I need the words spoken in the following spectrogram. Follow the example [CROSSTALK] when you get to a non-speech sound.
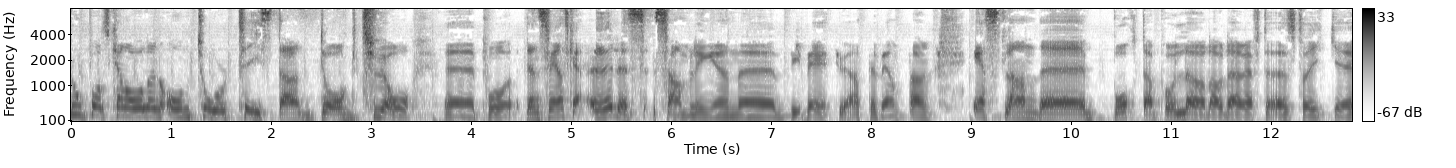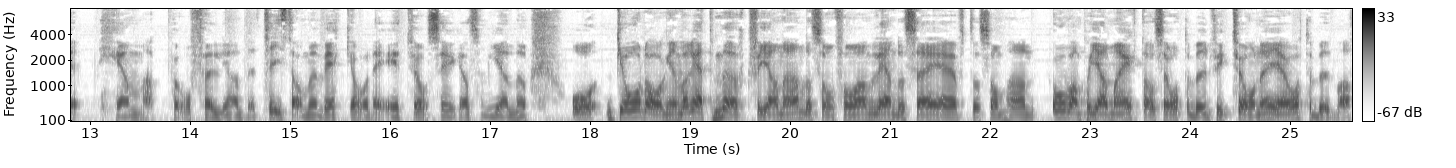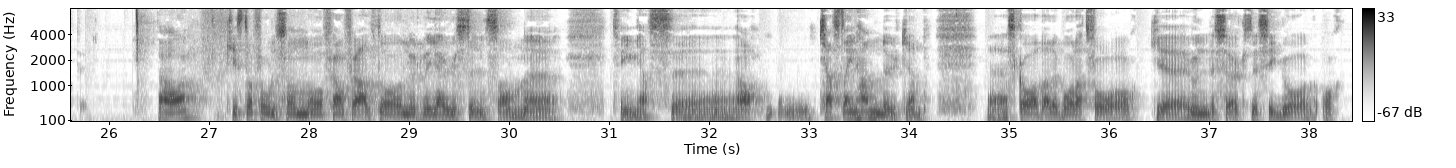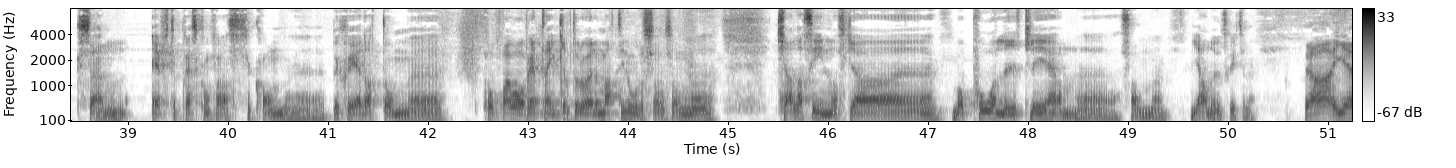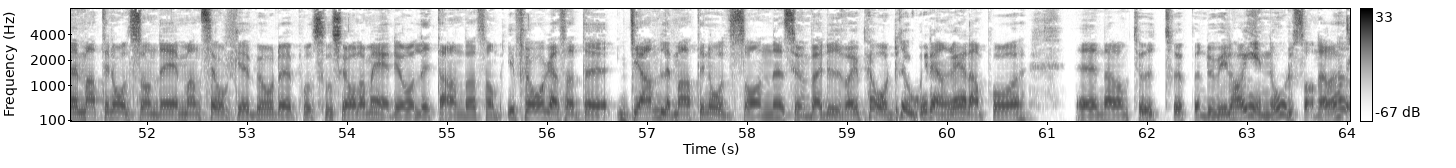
Fotbollskanalen On Tour tisdag dag två eh, på den svenska ödessamlingen. Eh, vi vet ju att det väntar Estland eh, borta på lördag och därefter Österrike hemma på följande tisdag om en vecka och det är två segrar som gäller. Och gårdagen var rätt mörk för Janne Andersson får man väl ändå säga eftersom han ovanpå Hjalmar Ekdals återbud fick två nya återbud Martin. Ja, Kristoffer Olsson och framförallt då Ludvig Augustinsson eh, tvingas eh, ja, kasta in handduken. Eh, skadade båda två och eh, undersöktes igår och sen efter presskonferensen så kom eh, besked att de eh, hoppar av helt enkelt och då är det Martin Olsson som eh, kallas in och ska eh, vara pålitlig igen eh, som Jan uttryckte det. Ja, Martin Olsson, det man såg eh, både på sociala medier och lite andra som ifrågasatte eh, gamle Martin Olsson. Eh, Sundberg, du var ju på och drog i den redan på när de tog ut truppen. Du vill ha in Olsson, eller hur?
